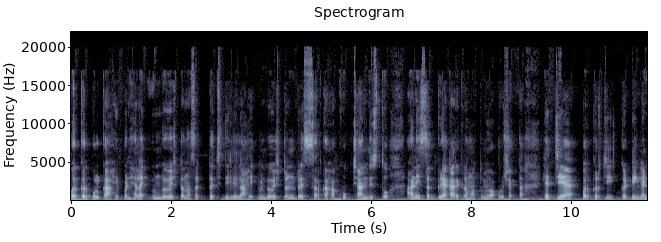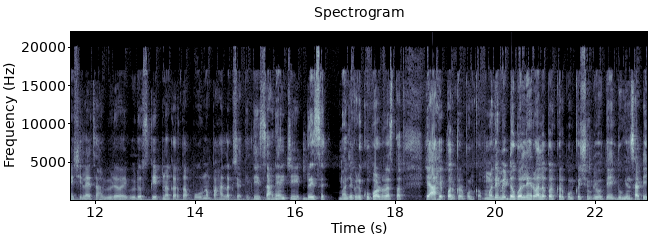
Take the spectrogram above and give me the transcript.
परकर पुलका आहे पण ह्याला विंडो वेस्टर्न असं टच दिलेला आहे. विंडो वेस्टर्न ड्रेससारखा हा खूप छान दिसतो आणि सगळ्या कार्यक्रमात तुम्ही वापरू शकता. ह्याच्या परकरची कटिंग आणि शिलाईचा हा व्हिडिओ आहे. व्हिडिओ स्किप न करता पूर्ण पहा. लक्षात येते. साड्यांचे ड्रेस आहेत. माझ्याकडे खूप ऑर्डर असतात. हे आहे परकर पोलकं. मध्ये मी डबल लेअरवालं परकर पोलकं शिवले होते एक दोघींसाठी.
